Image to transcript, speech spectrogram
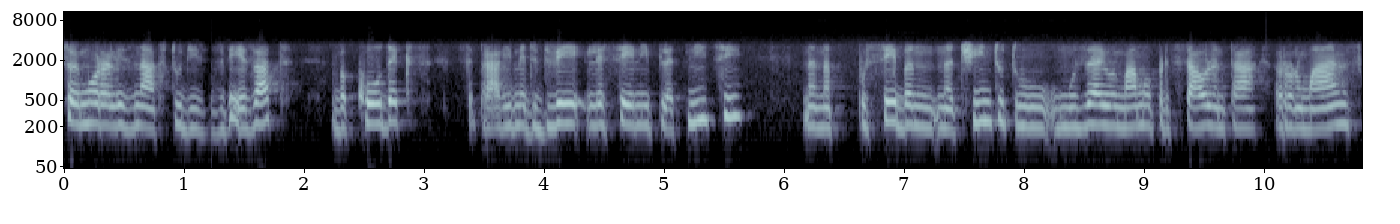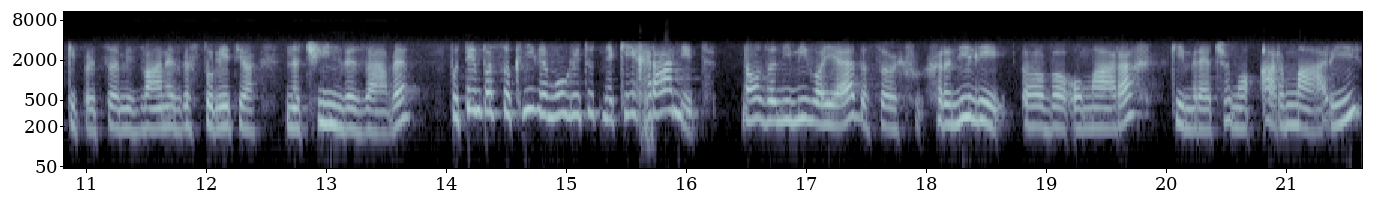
so jo morali znati tudi zvezati v kodeks, se pravi med dve leseni platnici. Na, na poseben način. Tudi v muzeju imamo predstavljen ta romanski, predvsem iz 12. stoletja, način vezave. Potem pa so knjige mogli tudi nekje hraniti. No, zanimivo je, da so jih hranili uh, v omarah, ki jim rečemo armari,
